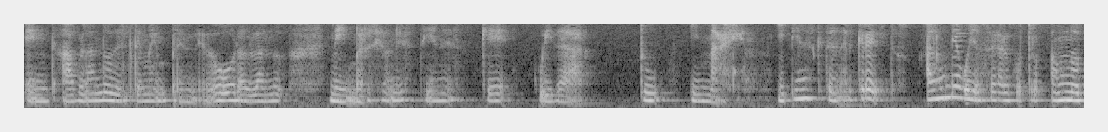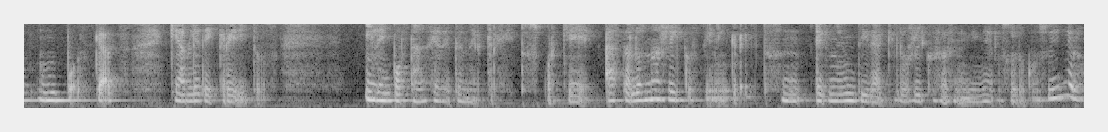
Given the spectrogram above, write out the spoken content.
en, hablando del tema emprendedor, hablando de inversiones, tienes que cuidar tu imagen y tienes que tener créditos. Algún día voy a hacer algo otro, un, podcast que hable de créditos y la importancia de tener créditos, porque hasta los más ricos tienen créditos. Es mentira que los ricos hacen dinero solo con su dinero.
